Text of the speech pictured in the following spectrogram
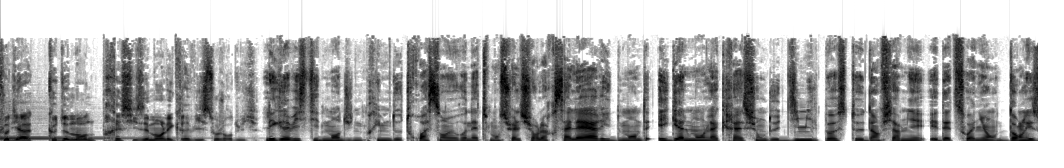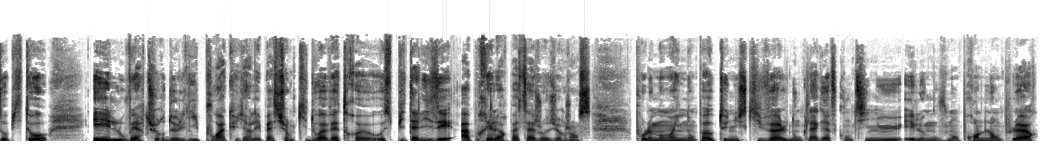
Claudia, que demandent précisément les grévistes aujourd'hui? Les grévistes, ils demandent une prime de 300 euros net mensuels sur leur salaire. Ils demandent également la création de 10 000 postes d'infirmiers et d'aides-soignants dans les hôpitaux et l'ouverture de lits pour accueillir les patients qui doivent être euh, hospitalisés après leur passage aux urgences. Pour le moment, ils n'ont pas obtenu ce qu'ils veulent, donc la grève continue et le mouvement prend de l'ampleur.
